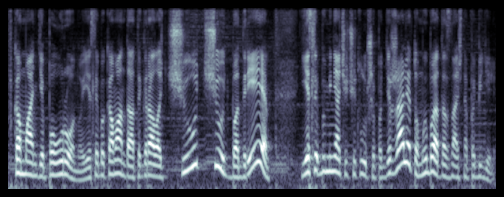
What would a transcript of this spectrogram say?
в команде по урону. Если бы команда отыграла чуть-чуть бодрее если бы меня чуть-чуть лучше поддержали, то мы бы однозначно победили.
